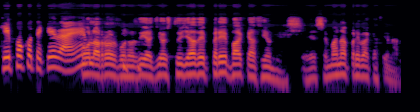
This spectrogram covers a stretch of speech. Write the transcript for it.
Qué poco te queda, ¿eh? Hola, Ros, buenos días. Yo estoy ya de pre-vacaciones, eh, semana pre-vacacional.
